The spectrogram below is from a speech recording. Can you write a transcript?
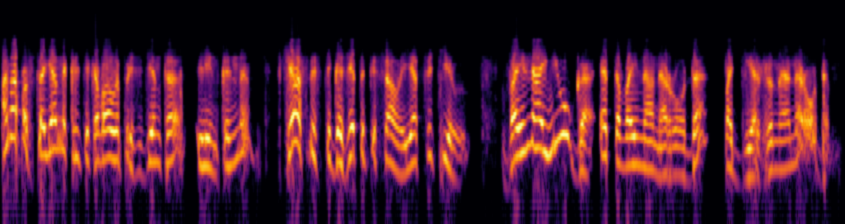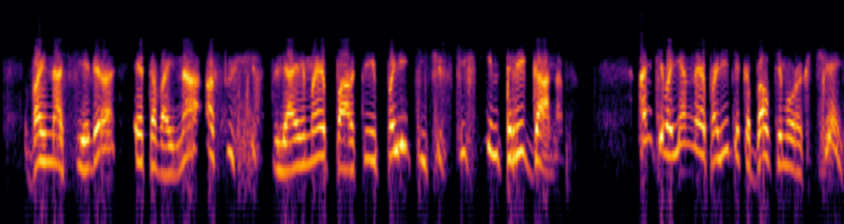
она постоянно критиковала президента Линкольна. В частности, газета писала, я цитирую, «Война Юга – это война народа, поддержанная народом. Война Севера – это война, осуществляемая партией политических интриганов. Антивоенная политика Балтимор Эксченж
